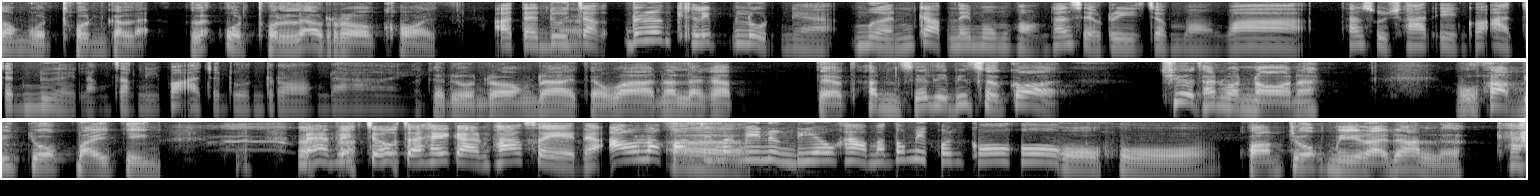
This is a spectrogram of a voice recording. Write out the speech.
ต้องอดทนกันแหละ และอดทนและรอคอย เอาแต่ดูนะ จากเรื่องคลิปหลุดเนี่ยเหมือนกับในมุมของท่านเสรีจะมองว่าท่านสุชาติเองก็อาจจะเหนื่อยหลังจากนี้เพราะอาจจะโดนร้องได้ อาจจะโดนร้องได้แต่ว่านั่นแหละครับ แต่ท่านเสรีพิสุทธิ์ก็เชื่อท่านวันนอร์นะ ว่าบิ๊กโจ๊กไปจริง แม่บิ๊กโจ๊กจะให้การภาคเศษนะ เอาละความจริงอ่ามัมันมีหนึ่งเดียวค่ะ มันต้องมีคนโกหก โอ้โห ความโจ๊กมีหลายด้านเหรอ ค่ะ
